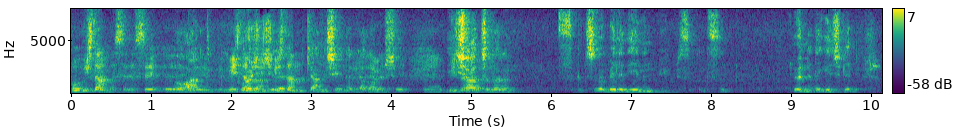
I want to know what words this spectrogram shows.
Bu vicdan meselesi. E, O artık vicdan, projecilerin vicdan, kendi şeyine kalan evet. bir şey. e, İnşaatçıların sıkıntısı ve belediyenin büyük bir sıkıntısı. Önüne de geçilebilir.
